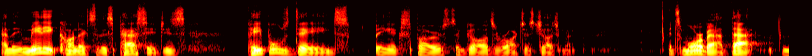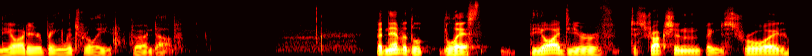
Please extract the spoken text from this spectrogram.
And the immediate context of this passage is people's deeds being exposed to God's righteous judgment. It's more about that than the idea of being literally burned up. But nevertheless, the idea of destruction, being destroyed,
